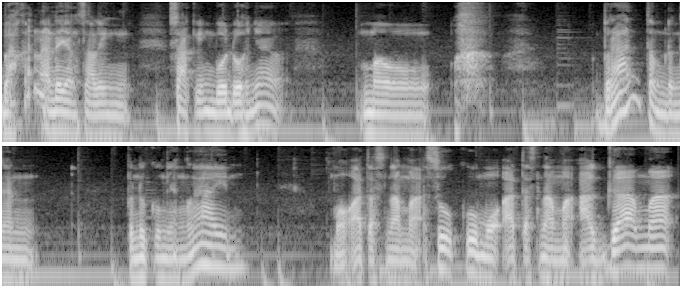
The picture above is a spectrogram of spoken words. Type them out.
Bahkan ada yang saling saking bodohnya mau berantem dengan pendukung yang lain mau atas nama suku, mau atas nama agama,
